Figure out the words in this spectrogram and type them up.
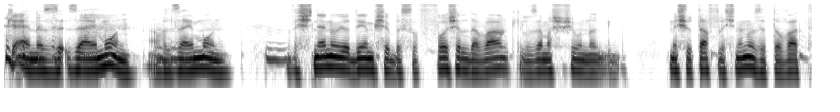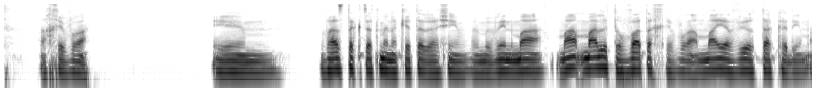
כן, אז זה- זה האמון, אבל זה האמון. מהמם. ושנינו יודעים שבסופו של דבר, כאילו זה משהו שהוא נגיד משותף לשנינו, זה טובת החברה. אמ, ואז אתה קצת מנקה את הרעשים ומבין מה, מה, מה לטובת החברה, מה יביא אותה קדימה.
